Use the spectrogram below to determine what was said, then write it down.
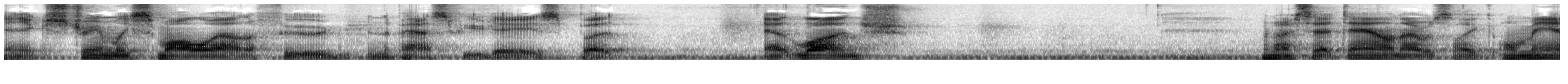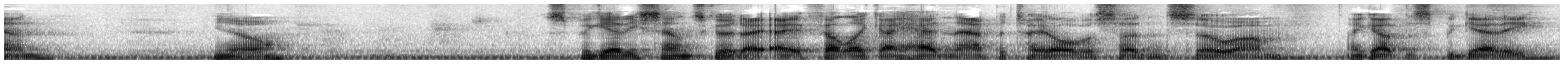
an extremely small amount of food in the past few days, but at lunch, when I sat down, I was like, "Oh man, you know, spaghetti sounds good." I, I felt like I had an appetite all of a sudden, so um, I got the spaghetti,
